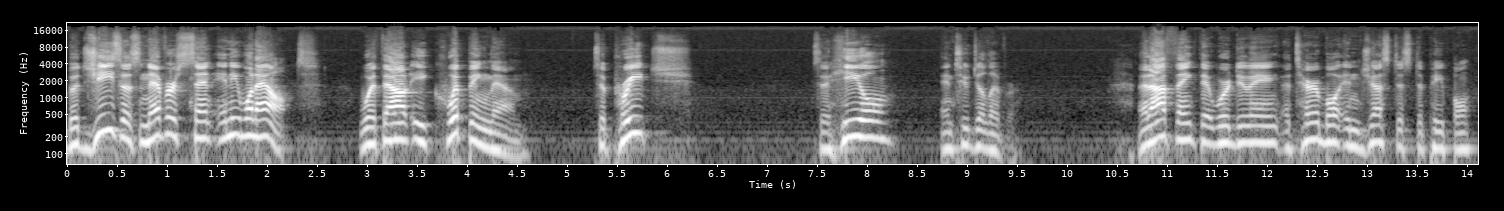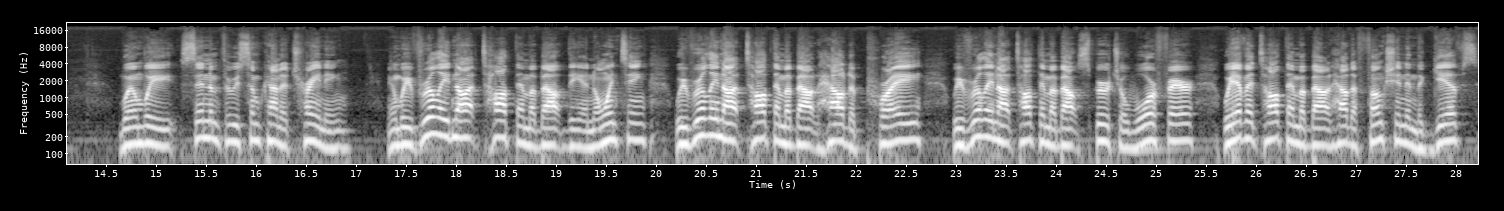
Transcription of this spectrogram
But Jesus never sent anyone out without equipping them to preach, to heal, and to deliver. And I think that we're doing a terrible injustice to people when we send them through some kind of training and we've really not taught them about the anointing. We've really not taught them about how to pray. We've really not taught them about spiritual warfare. We haven't taught them about how to function in the gifts.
